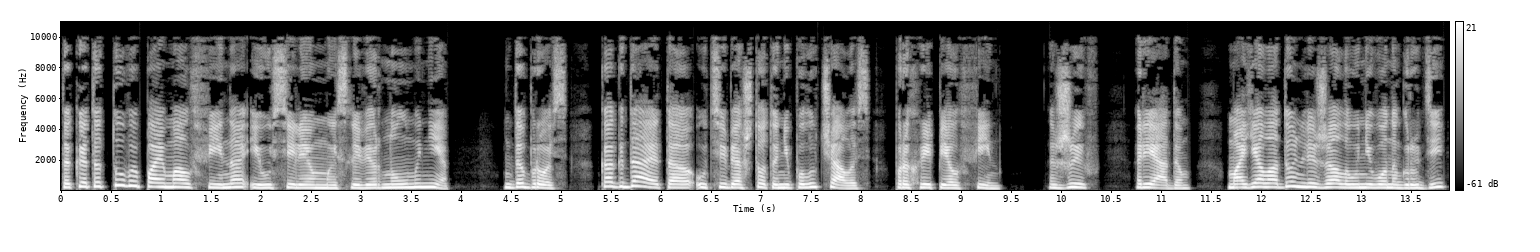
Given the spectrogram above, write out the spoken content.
Так это Тувы поймал Фина и усилием мысли вернул мне. Да брось, когда это у тебя что-то не получалось, прохрипел Фин. Жив, рядом. Моя ладонь лежала у него на груди,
